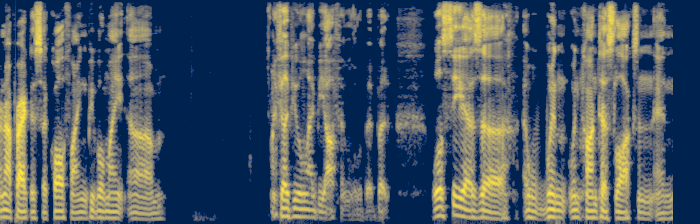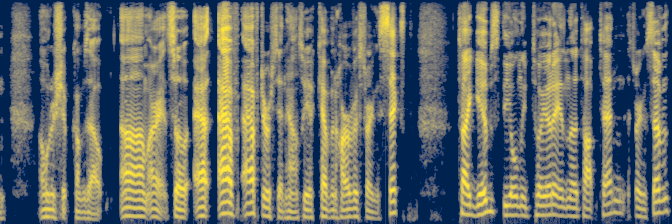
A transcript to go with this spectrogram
or not practice uh, qualifying, people might um I feel like people might be off him a little bit, but we'll see as uh when when contest locks and and ownership comes out. Um, all right, so at, af, after Stenhouse, we have Kevin Harvick starting sixth. Ty Gibbs, the only Toyota in the top ten, starting seventh.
